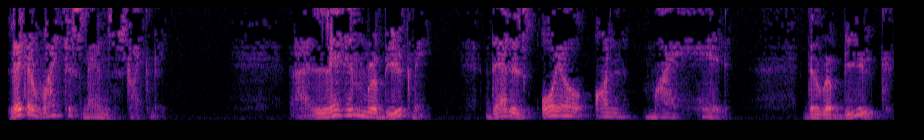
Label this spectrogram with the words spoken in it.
Let a righteous man strike me. Uh, let him rebuke me. That is oil on my head. The rebuke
